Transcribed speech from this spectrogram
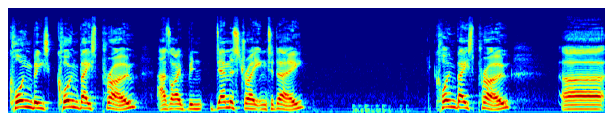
coinbase coinbase pro as i've been demonstrating today. Coinbase pro uh,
